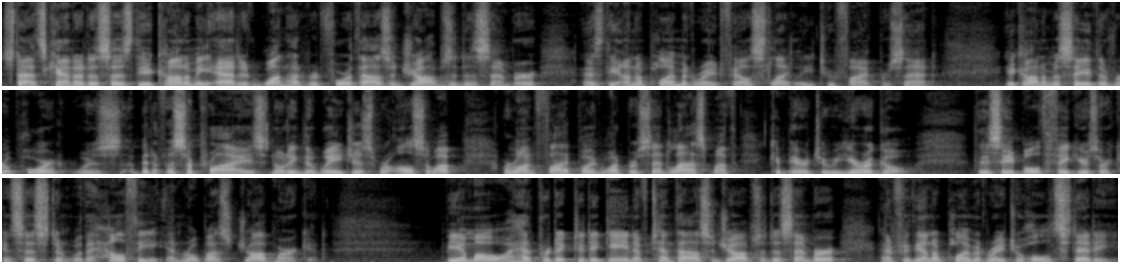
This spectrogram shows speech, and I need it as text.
Stats Canada says the economy added 104,000 jobs in December as the unemployment rate fell slightly to 5%. Economists say the report was a bit of a surprise, noting that wages were also up around 5.1% last month compared to a year ago. They say both figures are consistent with a healthy and robust job market. BMO had predicted a gain of 10,000 jobs in December and for the unemployment rate to hold steady.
